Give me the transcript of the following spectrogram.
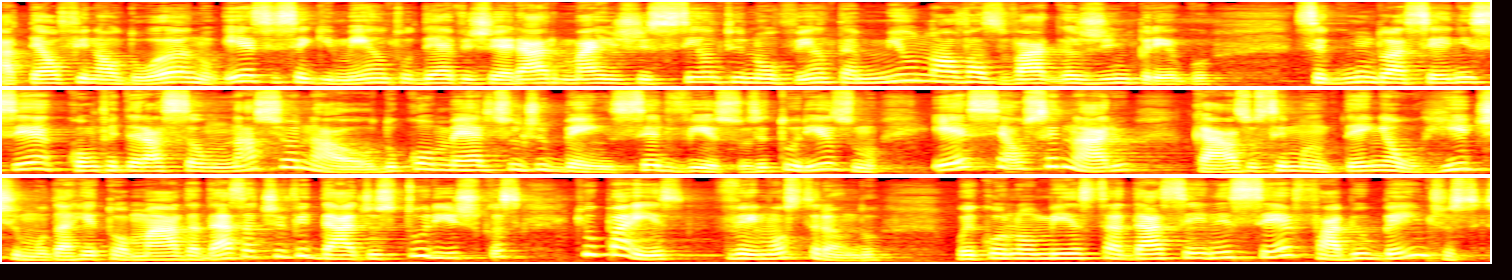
Até o final do ano, esse segmento deve gerar mais de 190 mil novas vagas de emprego. Segundo a CNC, Confederação Nacional do Comércio de Bens, Serviços e Turismo, esse é o cenário caso se mantenha o ritmo da retomada das atividades turísticas que o país vem mostrando. O economista da CNC, Fábio Bentes,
